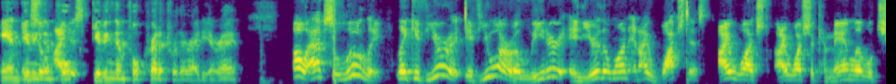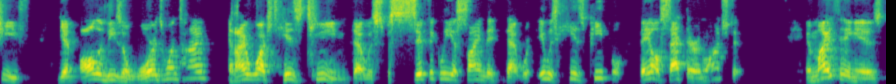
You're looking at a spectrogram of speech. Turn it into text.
And giving and so them full, just, giving them full credit for their idea right? Oh absolutely. Like if you're if you are a leader and you're the one and i watched this i watched i watched a command level chief get all of these awards one time and I watched his team that was specifically assigned that, that were it was his people. They all sat there and watched it. And my thing is,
